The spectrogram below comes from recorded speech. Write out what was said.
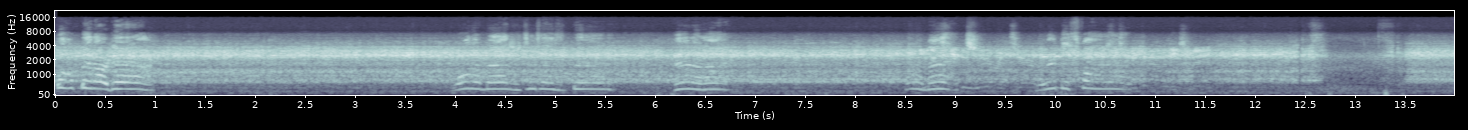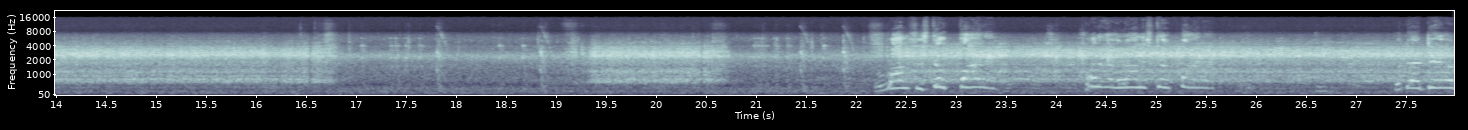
Both men are down. One of match just bad. And a. What a match. I need fire. Rollins is still fighting. The hell Rollins still fighting? With that damn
